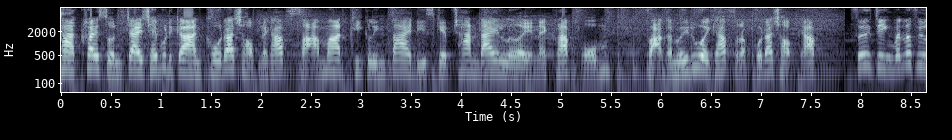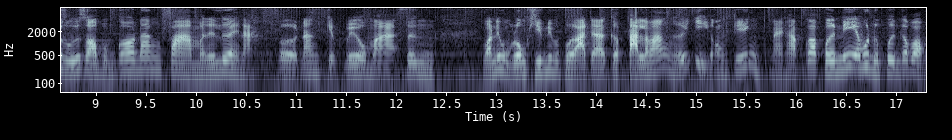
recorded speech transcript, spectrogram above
หากใครสนใจใช้บริการ Coda Shop นะครับ สามารถคลิกลิงก์ใต้ description ได้เลยนะครับผมฝากกันไว้ด้วยครับสำหรับ Coda Shop ครับซึ่งจริง Battlefield 0.2 ผมก็นั่งฟาร์มมาเรื่อยๆนะ เออ นั่งเก็บเวลมา ซึ่ง วันที่ผมลงคลิปนี่เผื่ออาจจะเกือบตันแล้วมั้งเฮ้ยของจริงนะครับก็ปืนนี้พูดถึงปืนกระบอก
